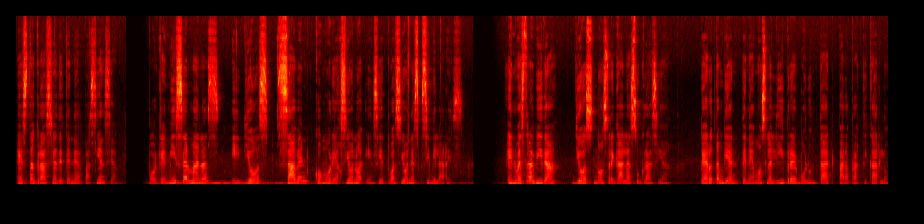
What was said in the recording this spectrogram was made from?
esta gracia de tener paciencia, porque mis hermanas y Dios saben cómo reacciono en situaciones similares. En nuestra vida, Dios nos regala su gracia, pero también tenemos la libre voluntad para practicarlo.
